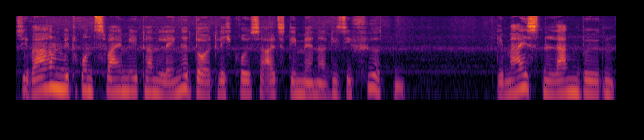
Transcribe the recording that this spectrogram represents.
Sie waren mit rund zwei Metern Länge deutlich größer als die Männer, die sie führten. Die meisten Langbögen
